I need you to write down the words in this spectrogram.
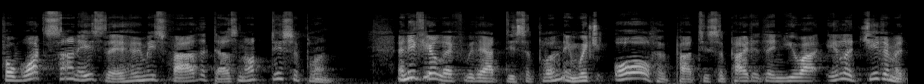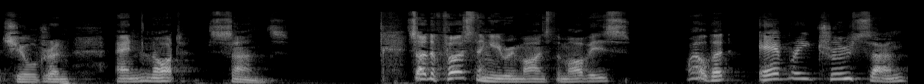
For what son is there whom his father does not discipline? And if you're left without discipline, in which all have participated, then you are illegitimate children and not sons. So the first thing he reminds them of is, well, that every true son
